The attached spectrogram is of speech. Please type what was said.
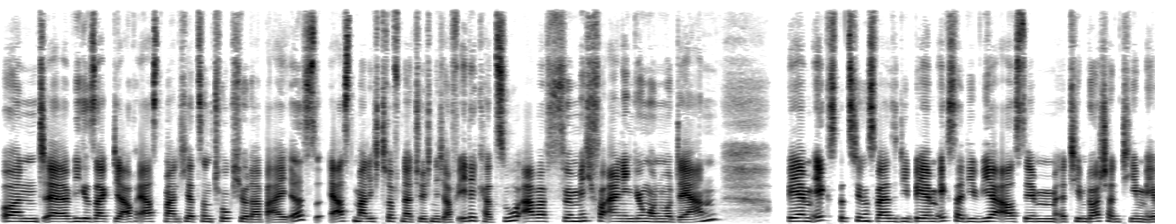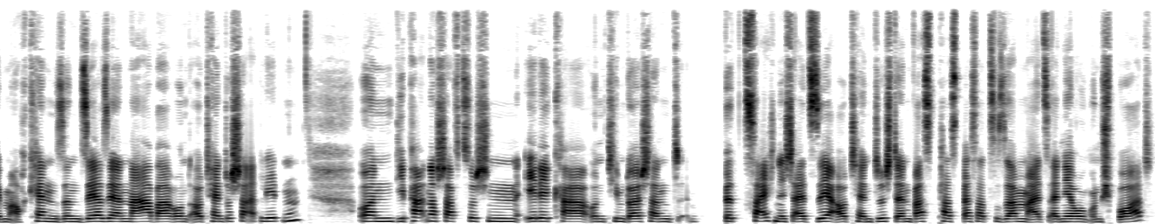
Und äh, wie gesagt, ja auch erstmalig jetzt in Tokio dabei ist. Erstmalig trifft natürlich nicht auf Edeka zu, aber für mich vor allen Dingen jung und modern. BMX beziehungsweise die BMXer, die wir aus dem Team Deutschland Team eben auch kennen, sind sehr, sehr nahbare und authentische Athleten. Und die Partnerschaft zwischen Edeka und Team Deutschland bezeichne ich als sehr authentisch, denn was passt besser zusammen als Ernährung und Sport?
